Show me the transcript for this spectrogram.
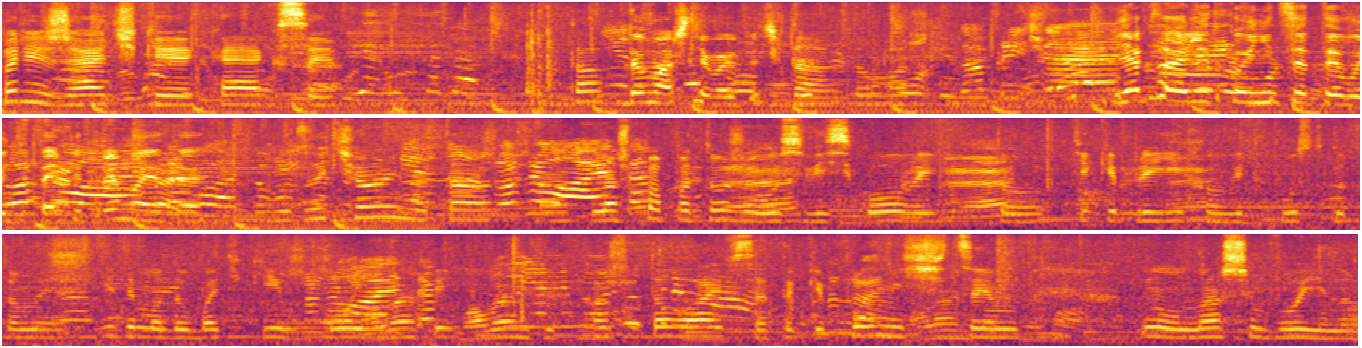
пиріжечки, кекси. Домашні випічки. так, домашні. Як взагалі таку ініціативу дітей підтримуєте? Звичайно, так. так. Наш папа теж ось військовий, то тільки приїхав в відпустку, то ми їдемо до батьків маленьких. Кажу, давай все-таки поміч цим ну, нашим воїнам.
